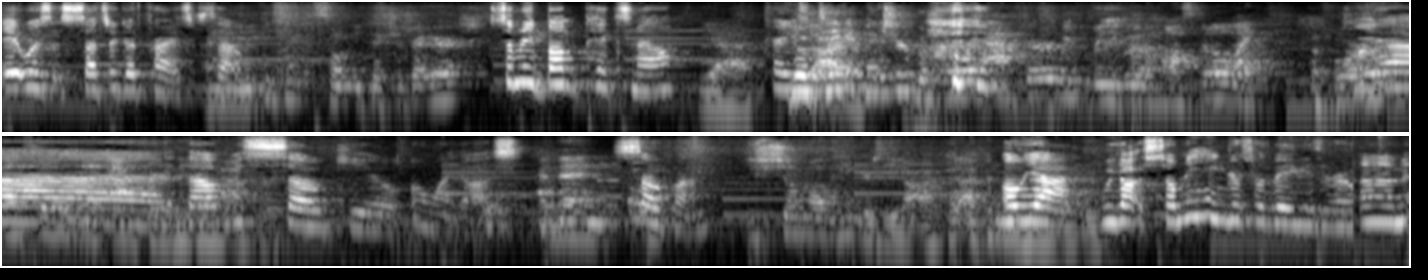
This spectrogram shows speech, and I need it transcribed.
It was such a good price. I know, So, you can take so many pictures right here. so many bump pics now. Yeah. Crazy. No, take a picture before and after when, when you go to the hospital, like before the hospital and then after. And then that would be after. so cute. Oh my gosh. And then So oh, fun. You show them all the hangers you got. I put, I put them Oh in yeah, we got so many hangers for the baby's room. Um,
